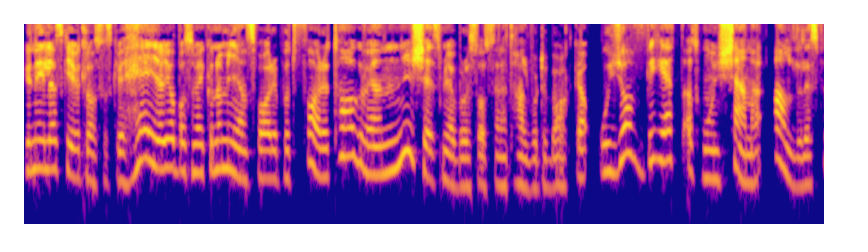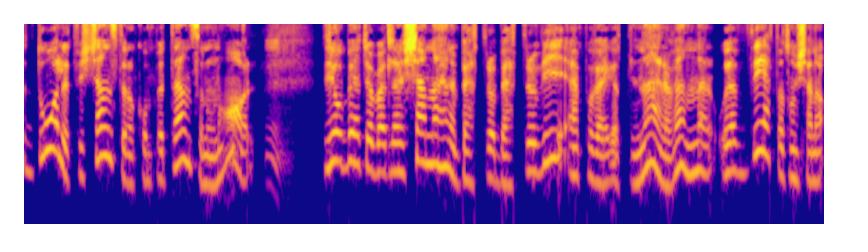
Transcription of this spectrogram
Gunilla har skrivit till oss och skrivit Hej, jag jobbar som ekonomiansvarig på ett företag och vi har en ny tjej som jobbar hos oss sedan ett halvår tillbaka. Och jag vet att hon tjänar alldeles för dåligt för tjänsten och kompetensen hon har. Det jobbiga är att jag har börjat lära känna henne bättre och bättre och vi är på väg att bli nära vänner. Och jag vet att hon tjänar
